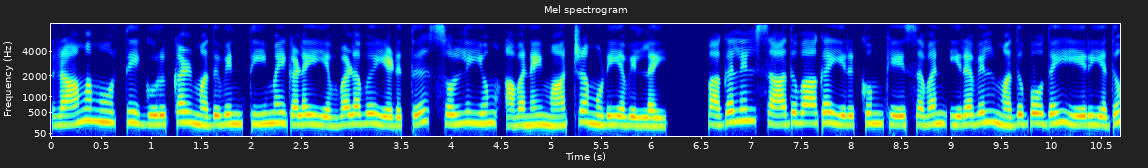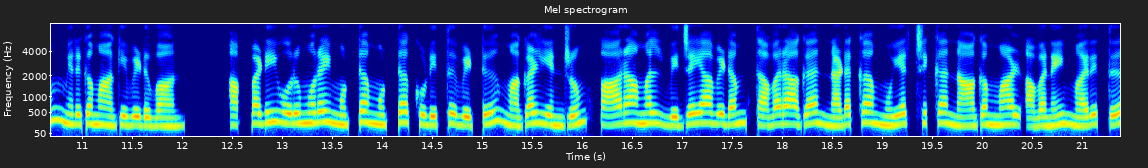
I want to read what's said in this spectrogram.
ராமமூர்த்தி குருக்கள் மதுவின் தீமைகளை எவ்வளவு எடுத்து சொல்லியும் அவனை மாற்ற முடியவில்லை. பகலில் சாதுவாக இருக்கும் கேசவன் இரவில் மதுபோதை ஏறியதும் மிருகமாகிவிடுவான். அப்படி ஒருமுறை முட்ட முட்ட குடித்து விட்டு மகள் என்றும் பாராமல் விஜயாவிடம் தவறாக நடக்க முயற்சிக்க நாகம்மாள் அவனை மறித்து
